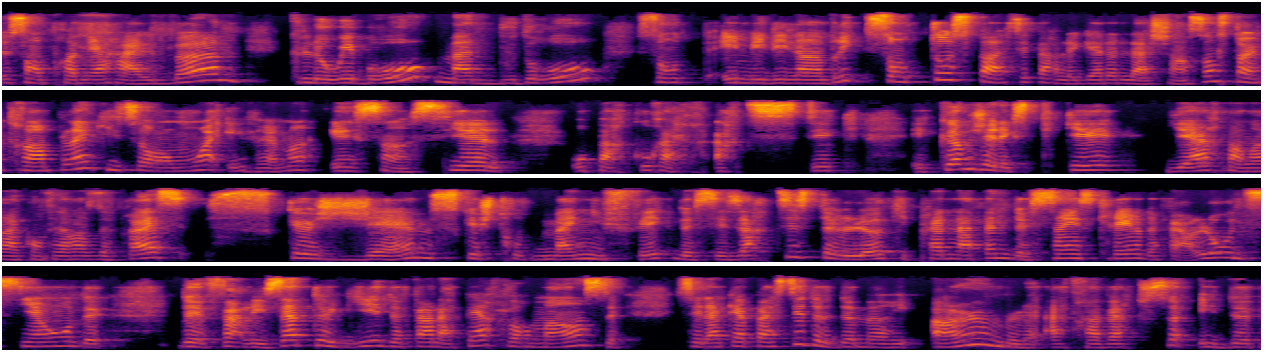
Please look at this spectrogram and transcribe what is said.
de, son premier album. Chloé Brault, Matt Boudreau, sont, Émilie Landry, sont tous passés par le gala de la chanson. C'est un tremplin qui, selon moi, est vraiment essentiel au parcours artistique. Et comme je l'expliquais hier pendant la conférence de presse, ce que j'aime, ce que je trouve magnifique de ces artistes-là qui prennent la peine de s'inscrire, de faire l'audition, de, faire les ateliers, de faire la performance, c'est la capacité de demeurer humble à travers tout ça et de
